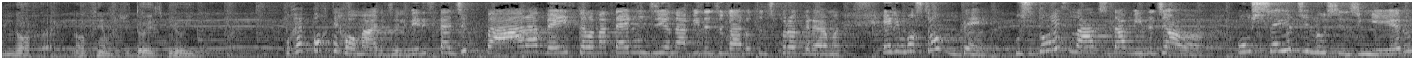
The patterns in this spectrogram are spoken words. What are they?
Nova, novembro de 2001. O repórter Romário de Oliveira está de parabéns pela matéria Um Dia na Vida de um Garoto de Programa. Ele mostrou bem os dois lados da vida de Alan: um cheio de luxo e dinheiro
